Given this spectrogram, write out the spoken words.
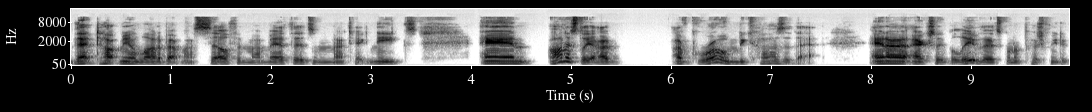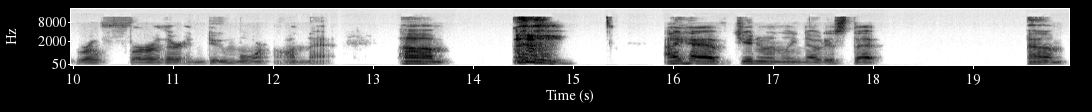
That taught me a lot about myself and my methods and my techniques. And honestly, I've I've grown because of that. And I actually believe that it's going to push me to grow further and do more on that. Um, I have genuinely noticed that um,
